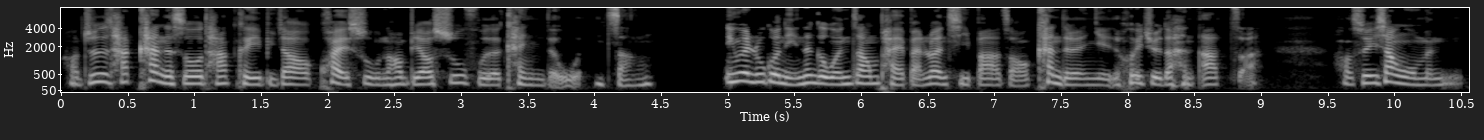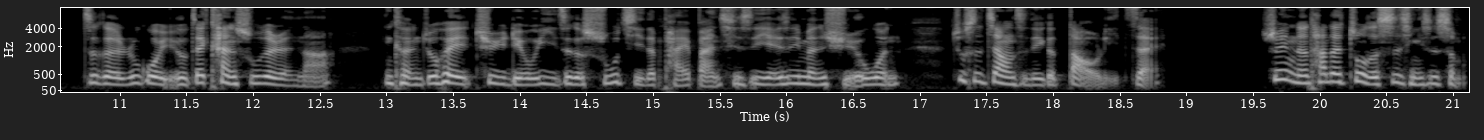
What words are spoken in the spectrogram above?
好，就是他看的时候，他可以比较快速，然后比较舒服的看你的文章。因为如果你那个文章排版乱七八糟，看的人也会觉得很阿杂。好，所以像我们这个如果有在看书的人啊，你可能就会去留意这个书籍的排版，其实也是一门学问，就是这样子的一个道理在。所以呢，他在做的事情是什么？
